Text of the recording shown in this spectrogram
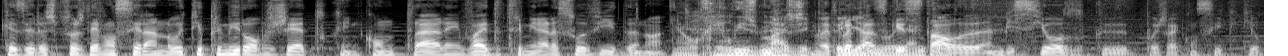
Quer dizer, as pessoas devem ser à noite e o primeiro objeto que encontrarem vai determinar a sua vida, não é? É o realismo mágico. Não é por acaso que esse tal ambicioso que depois vai conseguir que aquilo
